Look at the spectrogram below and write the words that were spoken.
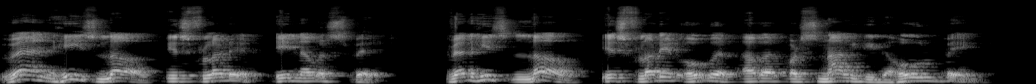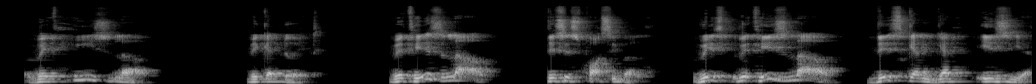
when his love is flooded in our spirit, when his love is flooded over our personality, the whole being, with his love, we can do it. With his love, this is possible. With, with His love, this can get easier.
